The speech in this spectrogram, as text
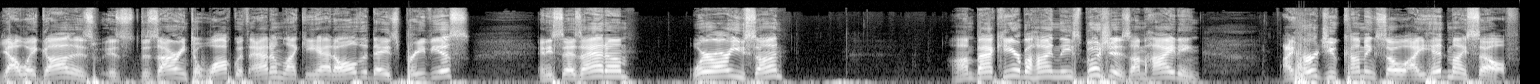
Yahweh God is, is desiring to walk with Adam like he had all the days previous. And he says, Adam, where are you, son? I'm back here behind these bushes. I'm hiding. I heard you coming, so I hid myself.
